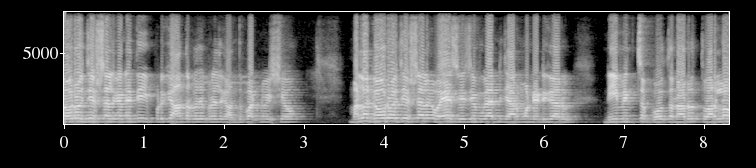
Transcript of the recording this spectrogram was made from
గౌరవ అధ్యక్షులుగా అనేది ఇప్పటికీ ఆంధ్రప్రదేశ్ ప్రజలకు అందుబాటున విషయం. మళ్ళా గౌరవ అధ్యక్షులుగా వైఎస్ విజయం గారిని జగన్మోహన్ రెడ్డి గారు నియమించబోతున్నారు. త్వరలో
